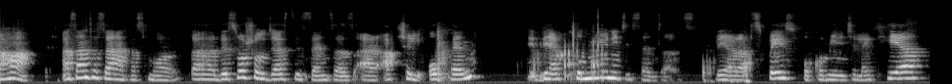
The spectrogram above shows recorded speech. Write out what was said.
Aha, asante sana Kasmol. Uh, the social justice centers are actually open. They are community centers. They are a space for community. Like here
